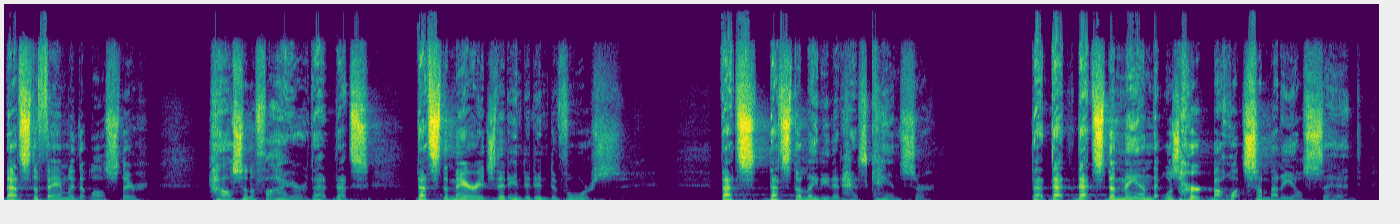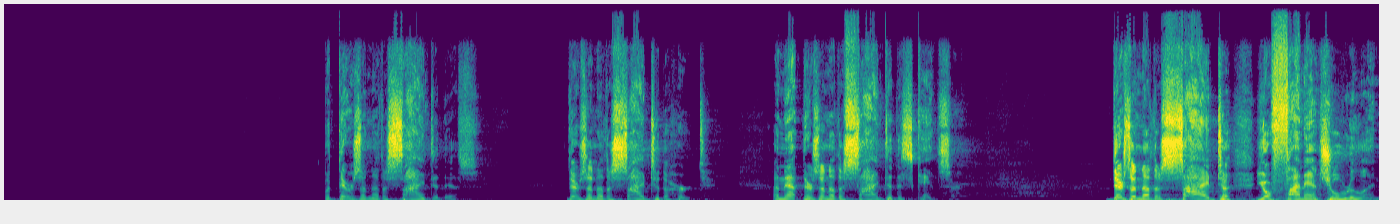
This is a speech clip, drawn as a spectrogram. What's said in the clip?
That's the family that lost their house in a fire. That, that's, that's the marriage that ended in divorce. That's, that's the lady that has cancer. That, that, that's the man that was hurt by what somebody else said. But there's another side to this. There's another side to the hurt. Annette, there's another side to this cancer. There's another side to your financial ruin.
